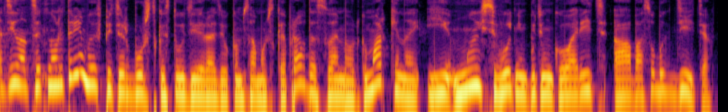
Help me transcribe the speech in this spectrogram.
11.03. Мы в петербургской студии радио «Комсомольская правда». С вами Ольга Маркина. И мы сегодня будем говорить об особых детях.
